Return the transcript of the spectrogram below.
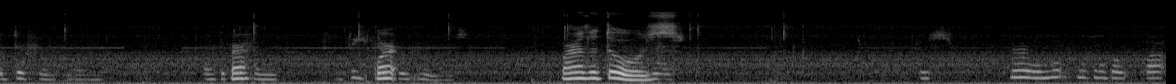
a different one. Like a Where? different, complete Where? different moves. Where are the doors? Just, just, no, I'm not talking about that.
